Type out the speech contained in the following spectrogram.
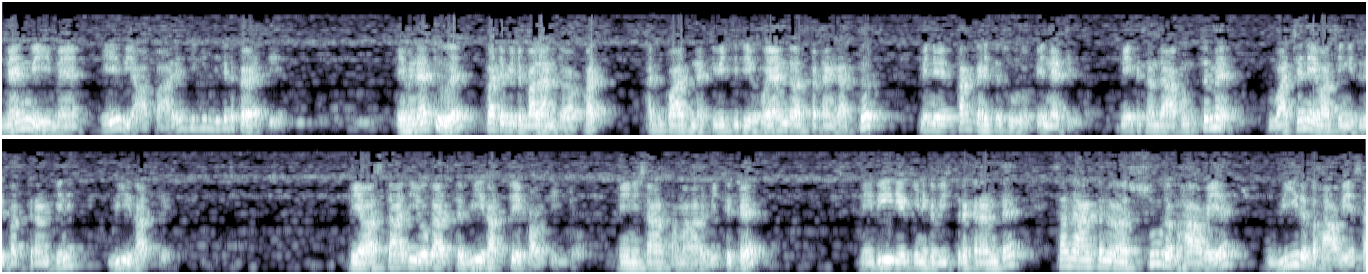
නැංවීම ඒ ව්‍යාපාරය දිගින් දිගට පැවැත්වීම. එහෙම නැතුව පිට බලන්නවක්වත් අඩුපාඩු නැති වෙච්ච දේ හොයන්නවත් පටන් ගත්තොත් මෙන්න මේ පග්ගහිත ස්වරූපේ නැති වෙනවා. මේක සඳහා හුත්තම වචනේ වශයෙන් ඉදිරිපත් කරන්න තියෙන්නේ වීරත්වය. මේ අවස්ථාවේ යෝගාර්ථ වීරත්වයේ පවතිනවා. මේ නිසා සමහර විටක මේ වීර්ය කියන එක විස්තර කරන්නට සඳහන් කරන සූර භාවය, වීර භාවය සහ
